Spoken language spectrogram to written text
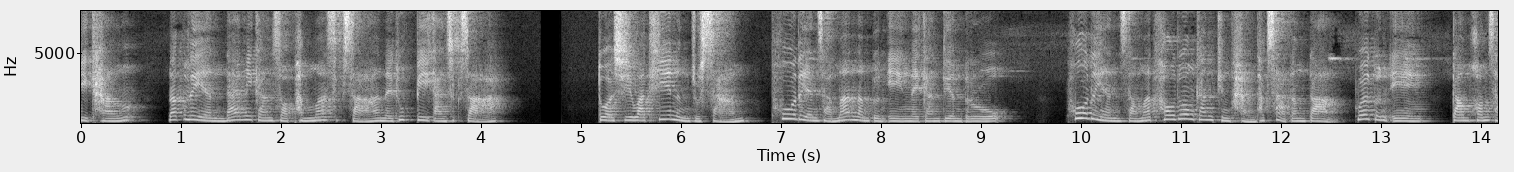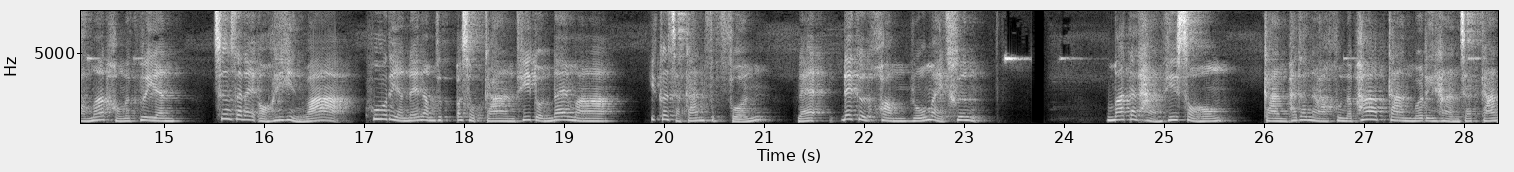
อีกทั้งนักเรียนได้มีการสอบธรรมะศึกษาในทุกปีการศึกษา ตัวชี้วัดที่ 1.3 ผู้เรียนสามารถนำตนเองในการเรียนรู้ ผู้เรียนสามารถเข้าร่วมการแข่งขันทักษะต่างๆด้วยตนเองตามความสามารถของนักเรียน ซึ่งแสดงออกให้เห็นว่า ผู้เรียนได้นำประสบการณ์ที่ตนได้มา ที่เกิดจากการฝึกฝน และได้เกิดความรู้ใหม่ขึ้น มาตรฐานที่ 2 การพัฒนาคุณภาพการบริหารจัดการ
